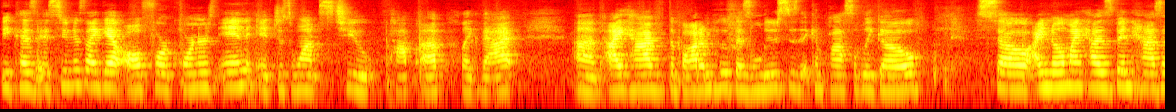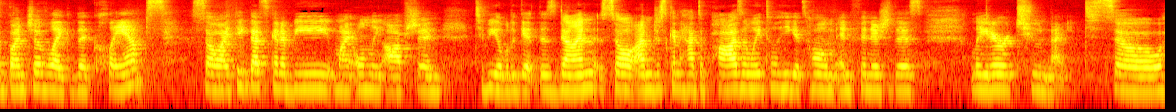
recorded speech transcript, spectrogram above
because as soon as I get all four corners in, it just wants to pop up like that. Um, I have the bottom hoop as loose as it can possibly go. So I know my husband has a bunch of like the clamps. So I think that's gonna be my only option to be able to get this done. So I'm just gonna have to pause and wait till he gets home and finish this later tonight. So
